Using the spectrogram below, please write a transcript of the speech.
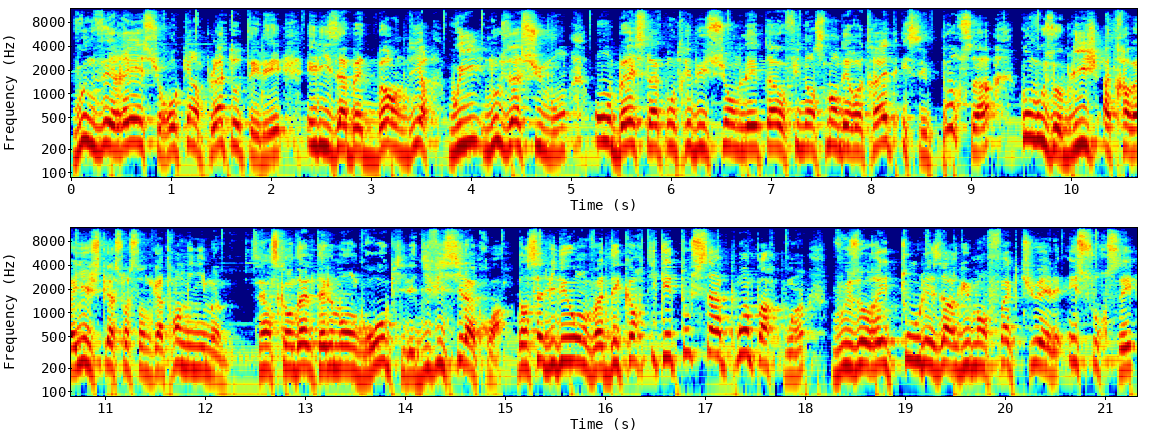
Vous ne verrez sur aucun plateau télé Elisabeth Borne dire « Oui, nous assumons, on baisse la contribution de l'État au financement des retraites et c'est pour ça qu'on vous oblige à travailler jusqu'à 64 ans minimum ». C'est un scandale tellement gros qu'il est difficile à croire. Dans cette vidéo, on va décortiquer tout ça point par point. Vous aurez tous les arguments factuels et sourcés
